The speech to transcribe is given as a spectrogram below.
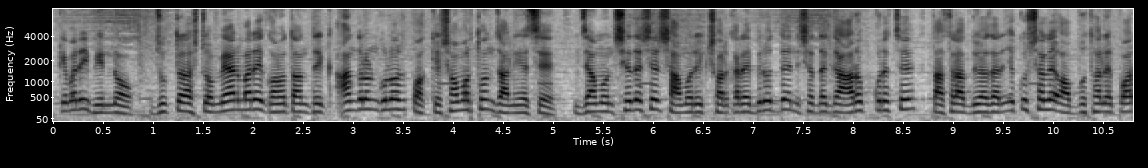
একেবারেই ভিন্ন। যুক্তরাষ্ট্র মিয়ানমারে গণতান্ত্রিক আন্দোলনগুলোর পক্ষে সমর্থন জানিয়েছে। যেমন সেদেশের সামরিক সরকারের বিরুদ্ধে নিষেধাজ্ঞা আরোপ করেছে, তাছাড়া দুই হাজার একুশ সালে অভ্যুত্থানের পর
